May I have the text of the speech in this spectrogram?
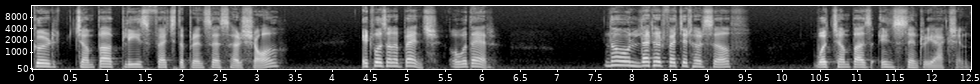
Could Champa please fetch the princess her shawl? It was on a bench over there. No, let her fetch it herself, was Champa's instant reaction.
